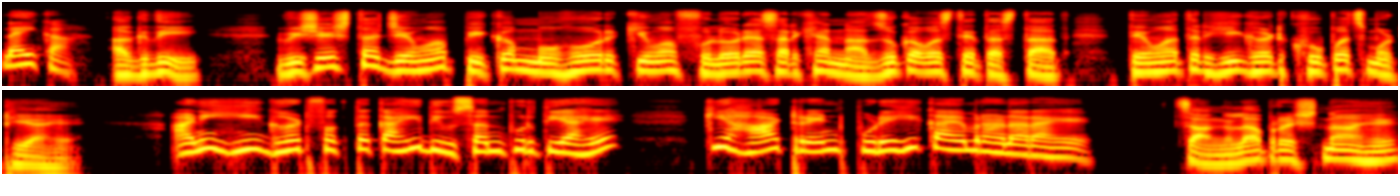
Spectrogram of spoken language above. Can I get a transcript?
नाही का? अगदी. विशेषतः जेव्हा पिकं मोहोर किंवा फुलोऱ्यासारख्या नाजूक अवस्थेत असतात तेव्हा तर ही घट खूपच मोठी आहे. आणि ही घट फक्त काही दिवसांपुरती आहे? की हा ट्रेंड पुढेही कायम राहणार आहे? चांगला प्रश्न आहे.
